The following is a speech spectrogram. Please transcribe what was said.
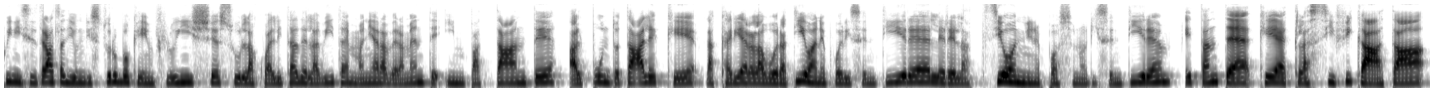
quindi si tratta di un disturbo che influisce sulla qualità della vita in maniera veramente impattante, al punto tale che la carriera lavorativa ne può risentire, le relazioni ne possono risentire e tant'è che è classificata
